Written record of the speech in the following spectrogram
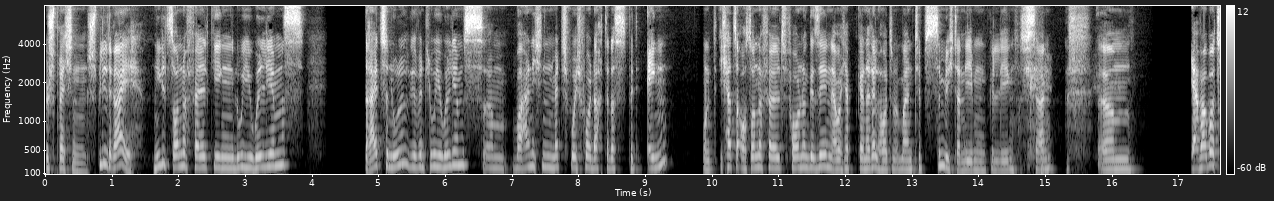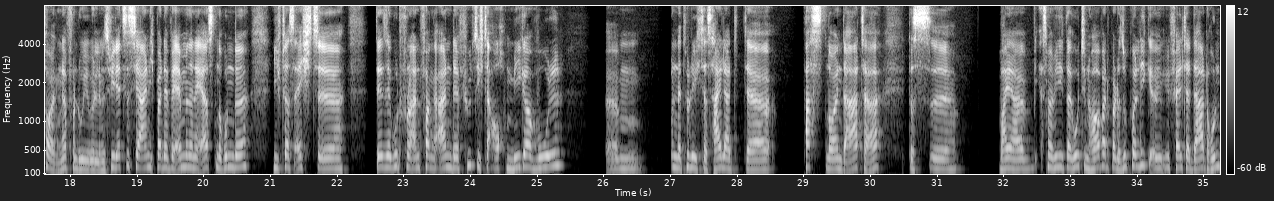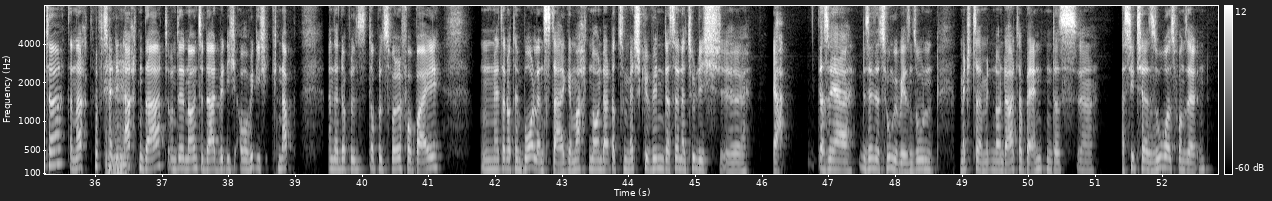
besprechen. Spiel 3. Nils Sonnefeld gegen Louis Williams. 3 zu 0 gewinnt Louis Williams. Ähm, war eigentlich ein Match, wo ich vorher dachte, das wird eng. Und ich hatte auch Sonnefeld vorne gesehen, aber ich habe generell heute mit meinen Tipps ziemlich daneben gelegen, muss ich sagen. ähm, ja, war überzeugend ne, von Louis Williams. Wie letztes Jahr eigentlich bei der WM in der ersten Runde lief das echt äh, sehr, sehr gut von Anfang an. Der fühlt sich da auch mega wohl. Ähm, und natürlich das Highlight der fast neuen Data. Das äh, war ja erstmal wie der Rutin Horvath bei der Super League, äh, fällt der Dart runter, danach trifft er mhm. den achten Dart und der neunte Dart wirklich, aber wirklich knapp an der Doppel, Doppel 12 vorbei und hat dann noch den Borland-Style gemacht, neun Dart zum Match gewinnen, das wäre natürlich, äh, ja, das wäre eine Sensation gewesen, so ein Match da mit neun Data beenden, das äh, passiert ja sowas von selten.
